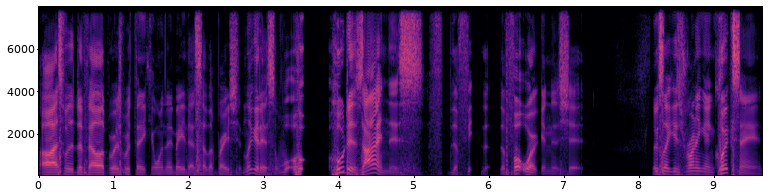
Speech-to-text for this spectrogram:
Oh, that's what the developers were thinking when they made that celebration. Look at this. Wh- who- designed this? The the footwork in this shit. Looks like he's running in quicksand.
